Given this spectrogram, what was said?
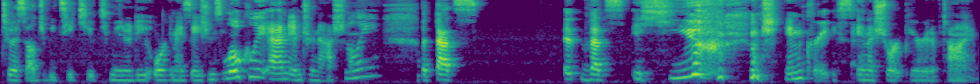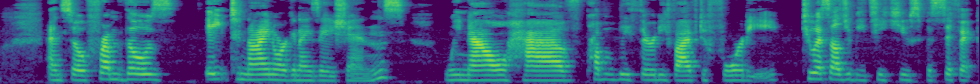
2S lgbtq community organizations locally and internationally. But that's that's a huge increase in a short period of time. And so from those eight to nine organizations, we now have probably 35 to 40 2S LGBTQ specific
